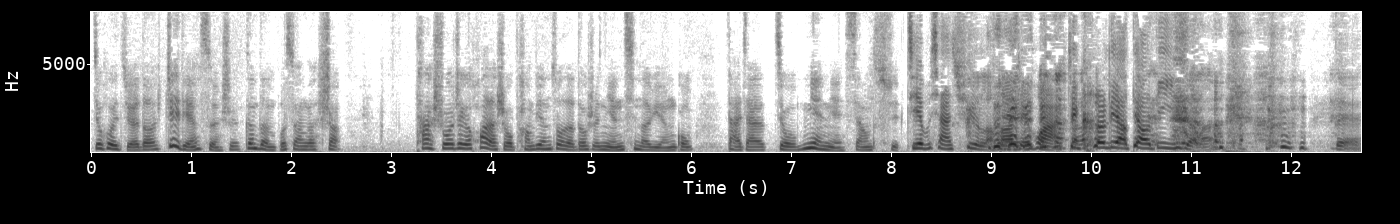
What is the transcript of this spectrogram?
就会觉得这点损失根本不算个事儿。他说这个话的时候，旁边坐的都是年轻的员工。大家就面面相觑，接不下去了啊。这话，这颗掉掉地下了。对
